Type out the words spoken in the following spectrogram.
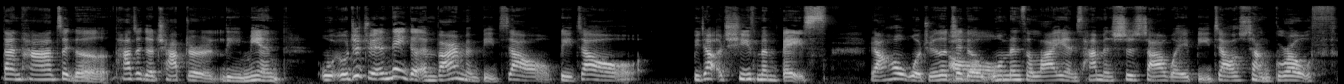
但他这个他这个 chapter 里面，我我就觉得那个 environment 比较比较比较 achievement base，然后我觉得这个 Women's Alliance 他们是稍微比较像 growth。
